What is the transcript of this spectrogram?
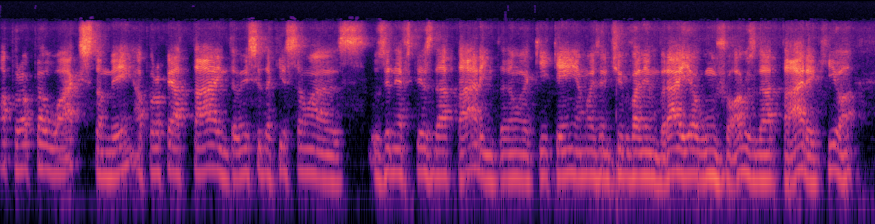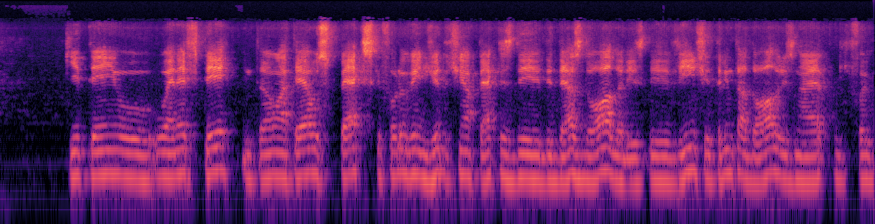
A própria Wax também, a própria Atari. Então, esse daqui são as, os NFTs da Atari. Então, aqui, quem é mais antigo vai lembrar aí alguns jogos da Atari aqui, ó que tem o, o, NFT, então até os packs que foram vendidos, tinha packs de, de 10 dólares, de 20, 30 dólares na época que foi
